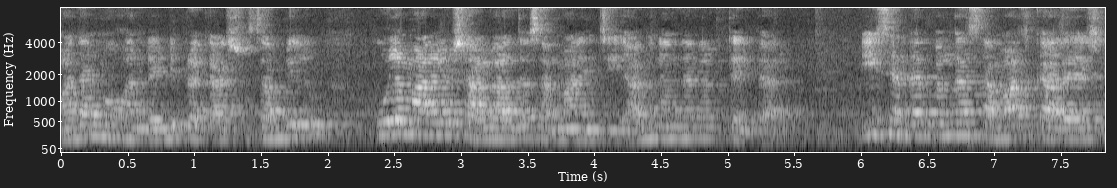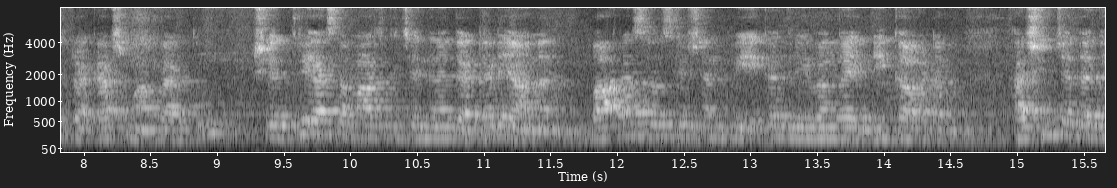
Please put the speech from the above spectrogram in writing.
మదన్ మోహన్ రెడ్డి ప్రకాష్ సభ్యులు పూలమాలలు శాల్వాలతో సన్మానించి అభినందనలు తెలిపారు. ఈ సందర్భంగా సమాజ్ కార్యదర్శి ప్రకాష్ మాట్లాడుతూ క్షత్రియ సమాజ్కి చెందిన గట్టడి ఆనంద్ బార్ అసోసియేషన్కు ఏకగ్రీవంగా ఎన్నిక కావటం హర్షించదగ్గ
